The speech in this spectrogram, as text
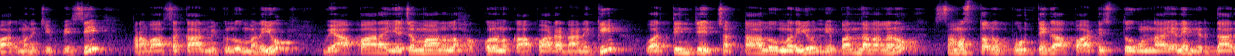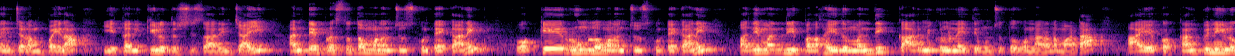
భాగమని చెప్పేసి ప్రవాస కార్మికులు మరియు వ్యాపార యజమానుల హక్కులను కాపాడటానికి వర్తించే చట్టాలు మరియు నిబంధనలను సంస్థలు పూర్తిగా పాటిస్తూ ఉన్నాయని నిర్ధారించడం పైన ఈ తనిఖీలు దృష్టి సారించాయి. అంటే ప్రస్తుతం మనం చూసుకుంటే కానీ ఒకే రూమ్లో మనం చూసుకుంటే కానీ పది మంది పదహైదు మంది కార్మికులను అయితే ఉంచుతూ ఉన్నారన్నమాట. ఆ యొక్క కంపెనీలు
